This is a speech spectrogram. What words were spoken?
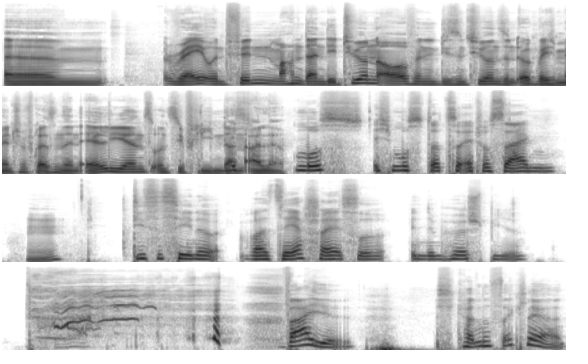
ähm, Ray und Finn machen dann die Türen auf und in diesen Türen sind irgendwelche menschenfressenden Aliens und sie fliehen dann Ich- alle. Muss, ich muss dazu etwas sagen. Mhm. Diese Szene war sehr scheiße in dem Hörspiel. weil, ich kann das erklären,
